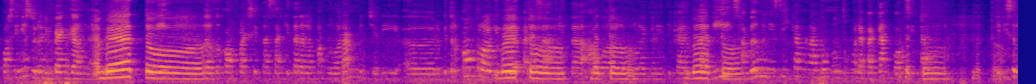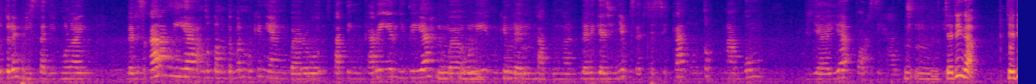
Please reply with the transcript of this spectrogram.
porsinya sudah dipegang. gitu. betul Jadi eh, kekompleksitasan kita dalam pengeluaran menjadi eh, lebih terkontrol gitu ya pada saat Betul, kita awal betul. mulai meniti karir tadi Betul. sambil menyisihkan menabung untuk mendapatkan porsi betul tadi. betul Jadi sebetulnya bisa dimulai dari sekarang nih ya untuk teman-teman mungkin yang baru starting karir gitu ya Mbak Mm-mm. Uli mungkin dari tabungan dari gajinya bisa disisihkan untuk nabung biaya porsi haji. Mm-mm. jadi nggak jadi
